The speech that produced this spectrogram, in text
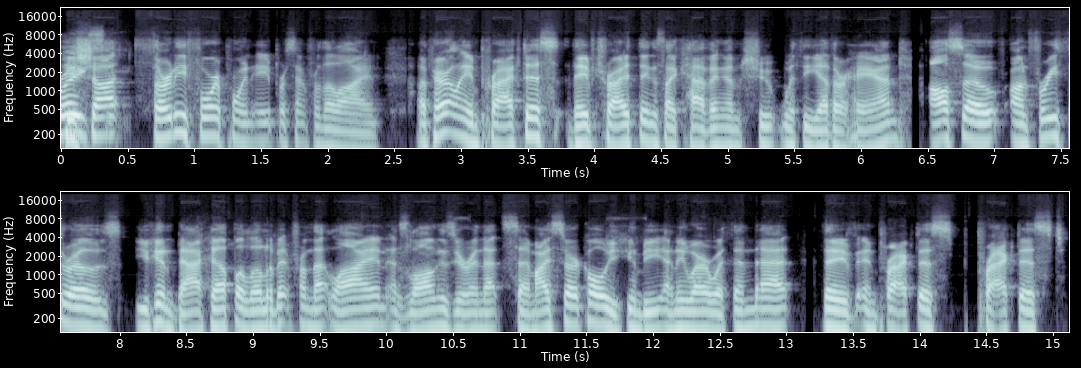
Bracey. He shot 34.8% from the line. Apparently, in practice, they've tried things like having him shoot with the other hand. Also, on free throws, you can back up a little bit from that line as long as you're in that semicircle. You can be anywhere within that. They've in practice practiced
